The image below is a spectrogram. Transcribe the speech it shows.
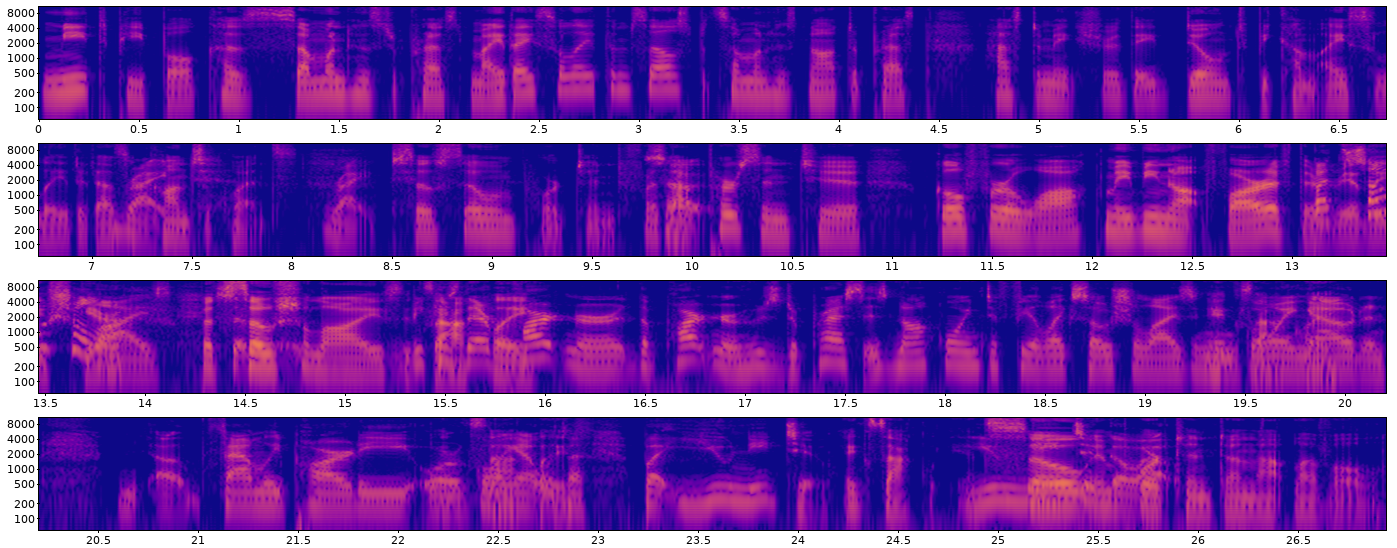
meet people because someone who's depressed might isolate themselves but someone who's not depressed has to make sure they don't become isolated as Right. a consequence Right. so so important for So- that person to go for a walk, maybe not far if they're but really socialize scared, but So- socialize because exactly. their partner the partner who's depressed is not going to feel like socializing and going out and uh, family party or going out with a, Exactly. but you need to Exactly. It's You so need to go out. important on that level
